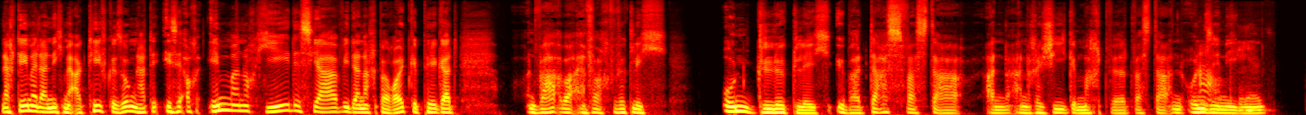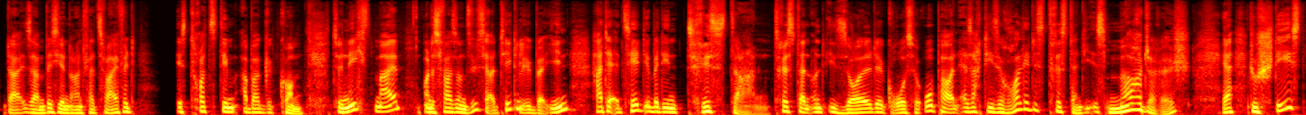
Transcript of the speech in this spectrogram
nachdem er dann nicht mehr aktiv gesungen hatte, ist er auch immer noch jedes Jahr wieder nach Bayreuth gepilgert und war aber einfach wirklich unglücklich über das, was da an, an Regie gemacht wird, was da an unsinnigen, ah, okay. da ist er ein bisschen dran verzweifelt, ist trotzdem aber gekommen. Zunächst mal, und es war so ein süßer Artikel über ihn, hat er erzählt über den Tristan. Tristan und Isolde, große Oper. Und er sagt, diese Rolle des Tristan, die ist mörderisch. Ja, du stehst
